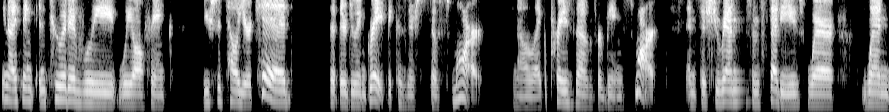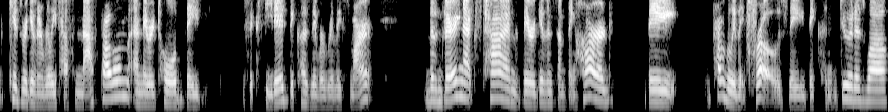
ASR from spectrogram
you know, I think intuitively we all think you should tell your kid that they're doing great because they're so smart, you know, like praise them for being smart. And so she ran some studies where when kids were given a really tough math problem and they were told they succeeded because they were really smart, the very next time that they were given something hard, they probably they froze. They they couldn't do it as well.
